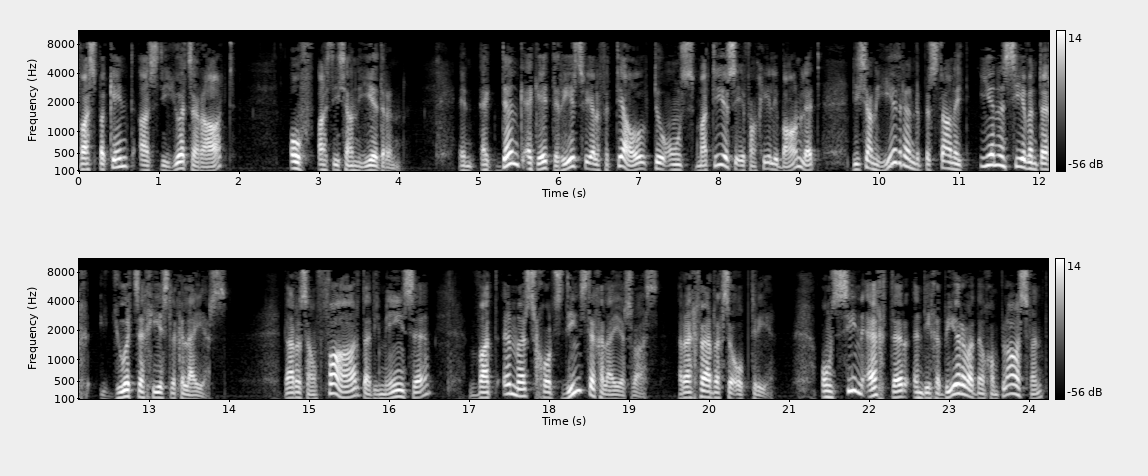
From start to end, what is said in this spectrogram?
was bekend as die Joodse Raad of as die Sanhedrin. En ek dink ek het reeds vir julle vertel toe ons Matteus se evangelie behandel het, die Sanhedrin bestaan uit 71 Joodse geestelike leiers. Daar is aanvaar dat die mense wat immers godsdienstige leiers was, regverdig sou optree. Ons sien egter in die gebeure wat nou gaan plaasvind,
